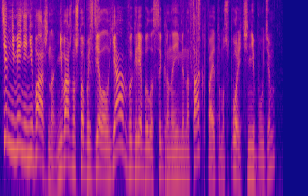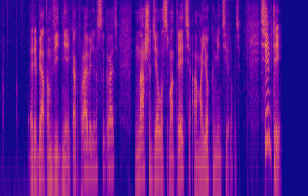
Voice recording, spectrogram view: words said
Тем не менее, неважно. Неважно, что бы сделал я. В игре было сыграно именно так, поэтому спорить не будем. Ребятам виднее, как правильно сыграть. Наше дело смотреть, а мое комментировать. 7-3.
